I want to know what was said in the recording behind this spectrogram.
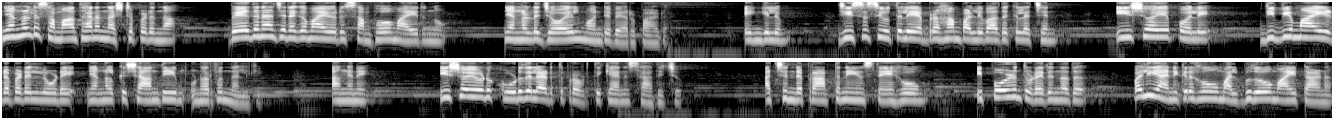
ഞങ്ങളുടെ സമാധാനം നഷ്ടപ്പെടുന്ന വേദനാജനകമായ ഒരു സംഭവമായിരുന്നു ഞങ്ങളുടെ ജോയൽ മോന്റെ വേർപാട്. എങ്കിലും ജീസസ് യൂത്തിലെ എബ്രഹാം പള്ളിവാതക്കലച്ചൻ ഈശോയെപ്പോലെ ദിവ്യമായ ഇടപെടലിലൂടെ ഞങ്ങൾക്ക് ശാന്തിയും ഉണർവും നൽകി. അങ്ങനെ ഈശോയോട് കൂടുതൽ അടുത്ത് പ്രവർത്തിക്കാനും സാധിച്ചു. അച്ഛന്റെ പ്രാർത്ഥനയും സ്നേഹവും ഇപ്പോഴും തുടരുന്നത് വലിയ അനുഗ്രഹവും അത്ഭുതവുമായിട്ടാണ്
